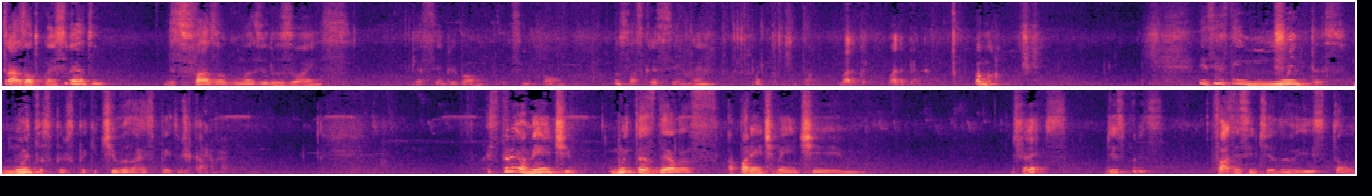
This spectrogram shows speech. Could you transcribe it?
Traz autoconhecimento, desfaz algumas ilusões, que é sempre bom, é sempre bom, nos faz crescer, né? Então, vale a pena, vale a pena. Vamos lá. Existem muitas, muitas perspectivas a respeito de karma. Estranhamente, muitas delas aparentemente diferentes, díspares, fazem sentido e estão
